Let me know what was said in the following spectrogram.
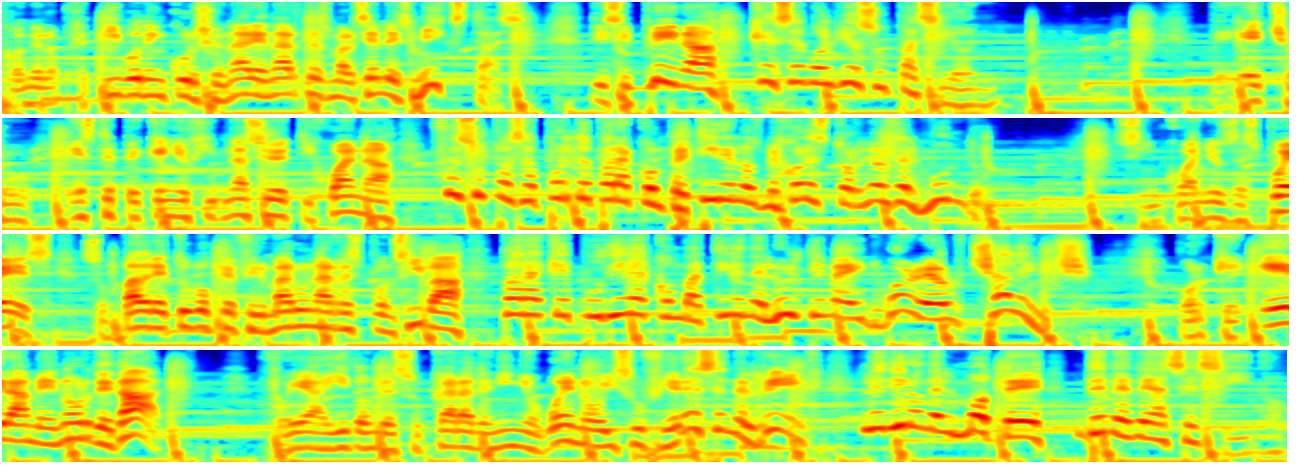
con el objetivo de incursionar en artes marciales mixtas, disciplina que se volvió su pasión. De hecho, este pequeño gimnasio de Tijuana fue su pasaporte para competir en los mejores torneos del mundo. Cinco años después, su padre tuvo que firmar una responsiva para que pudiera combatir en el Ultimate Warrior Challenge, porque era menor de edad. Fue ahí donde su cara de niño bueno y su fiereza en el ring le dieron el mote de bebé asesino.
